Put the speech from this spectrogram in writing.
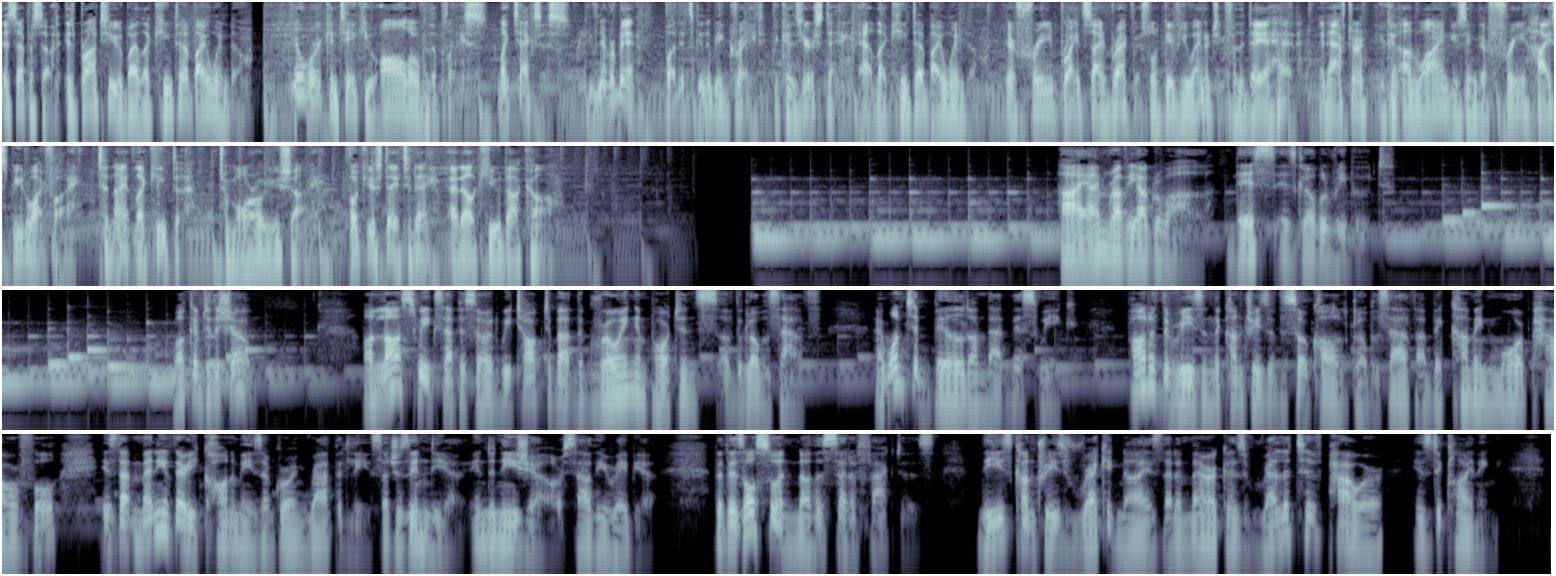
This episode is brought to you by La Quinta by Wyndham. Your work can take you all over the place, like Texas. You've never been, but it's going to be great because you're staying at La Quinta by Wyndham. Their free bright side breakfast will give you energy for the day ahead. And after, you can unwind using their free high speed Wi Fi. Tonight, La Quinta. Tomorrow, you shine. Book your stay today at lq.com. Hi, I'm Ravi Agrawal. This is Global Reboot. Welcome to the show. On last week's episode, we talked about the growing importance of the Global South. I want to build on that this week. Part of the reason the countries of the so called Global South are becoming more powerful is that many of their economies are growing rapidly, such as India, Indonesia, or Saudi Arabia. But there's also another set of factors. These countries recognize that America's relative power is declining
